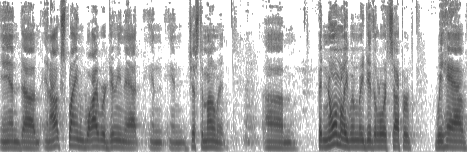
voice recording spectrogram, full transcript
And, um, and I'll explain why we're doing that in, in just a moment. Um, but normally, when we do the Lord's Supper, we have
